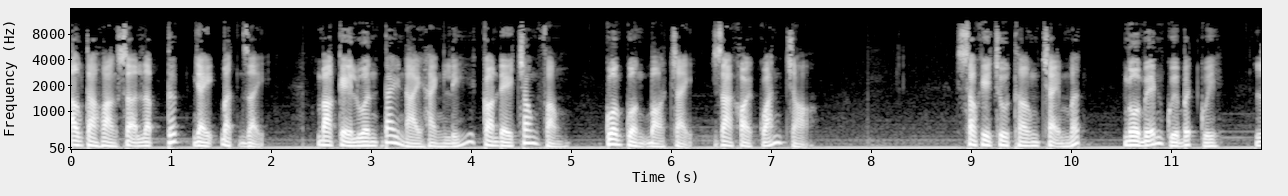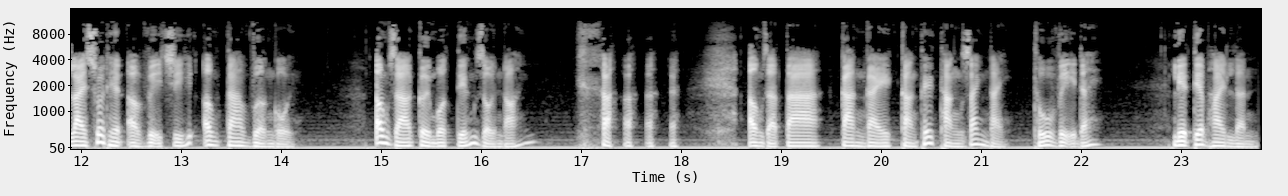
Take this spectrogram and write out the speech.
Ông ta hoàng sợ lập tức nhảy bật dậy, Mà kể luôn tay nải hành lý Còn để trong phòng, Cuông cuồng bỏ chạy ra khỏi quán trọ. Sau khi Chu Thông chạy mất Ngồi miễn quý bất quý Lại xuất hiện ở vị trí ông ta vừa ngồi. Ông già cười một tiếng rồi nói Ông già ta càng ngày càng thấy thằng danh này, Thú vị đấy. Liên tiếp hai lần,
